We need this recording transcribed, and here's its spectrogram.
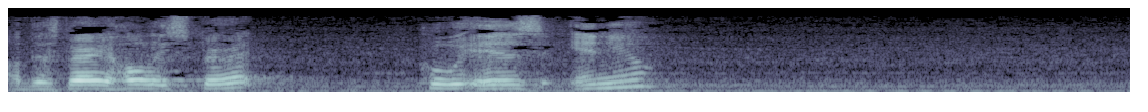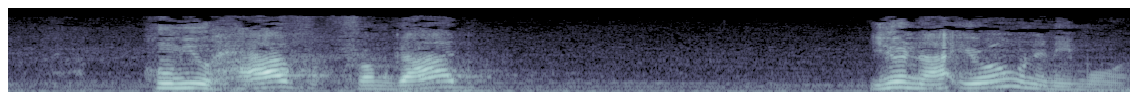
of this very Holy Spirit who is in you? Whom you have from God? You're not your own anymore.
